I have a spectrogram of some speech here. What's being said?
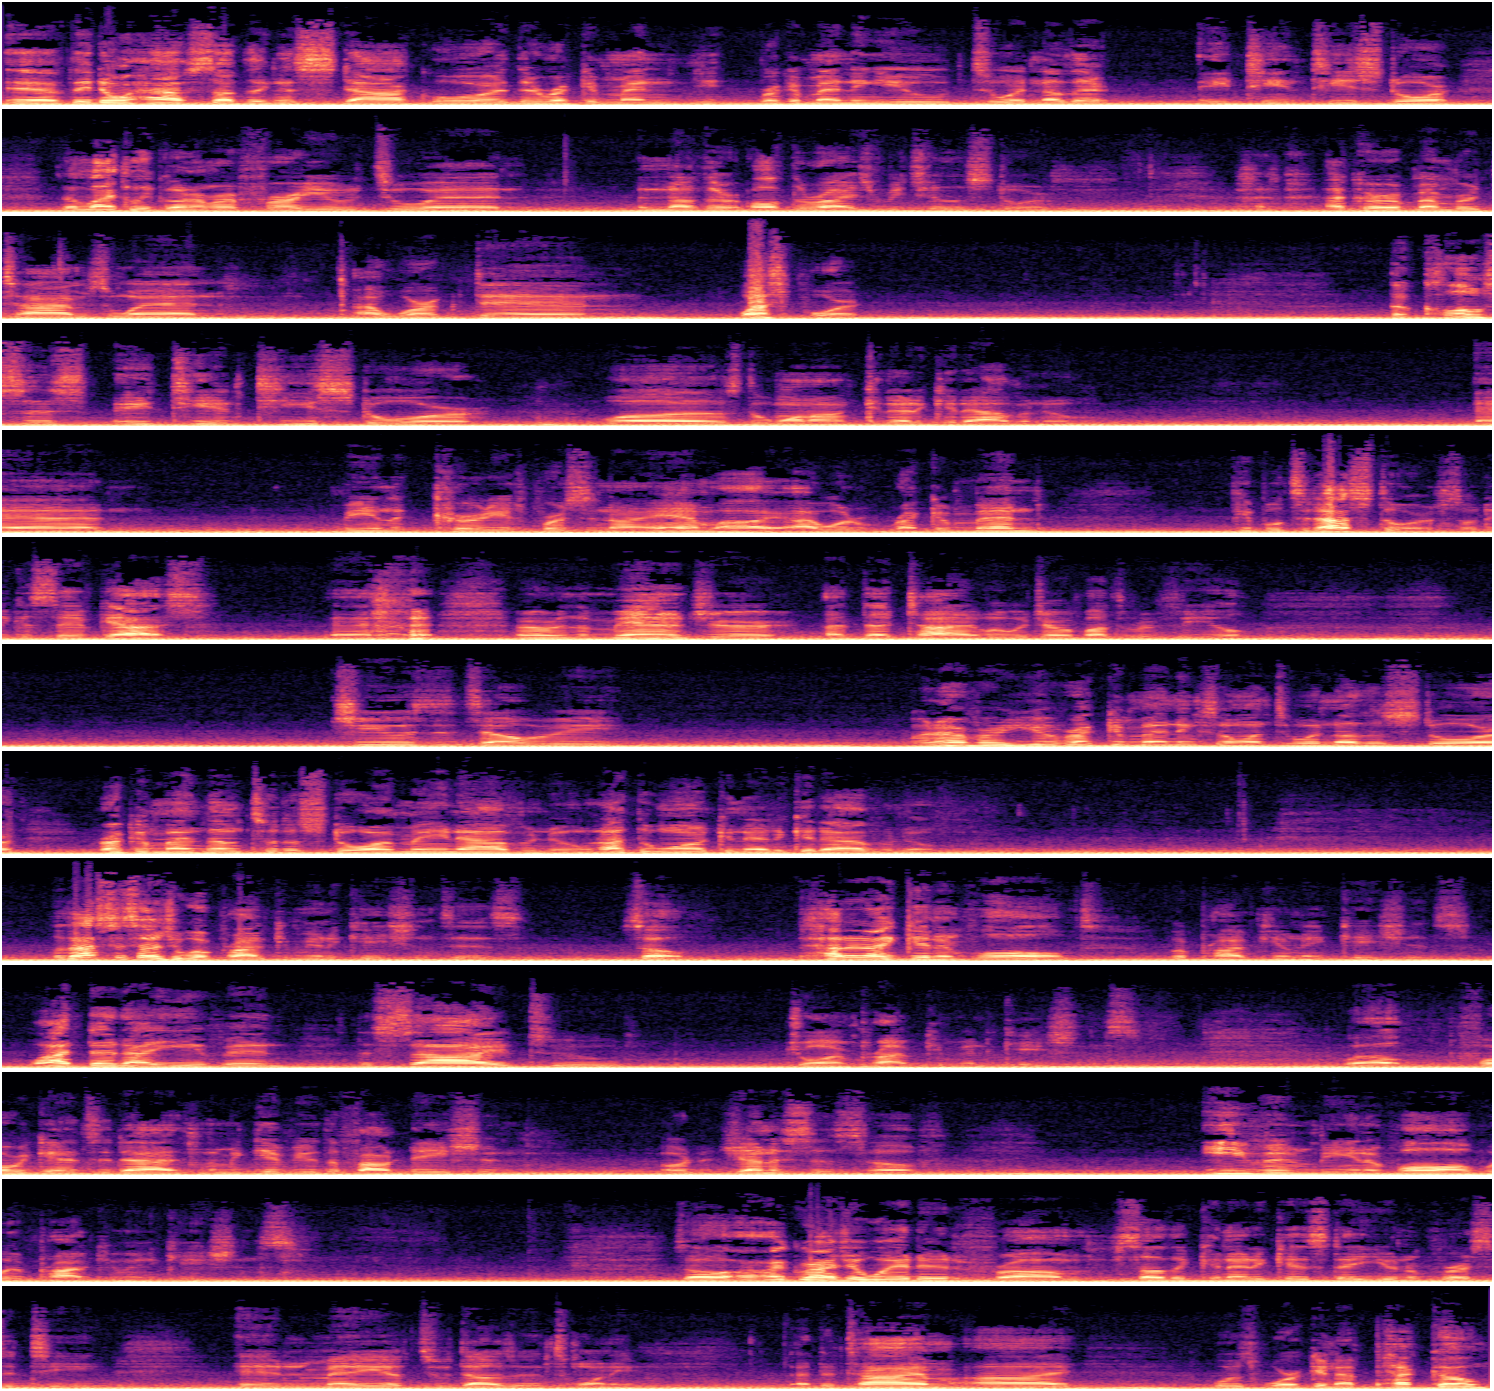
if they don't have something in stock or they're recommend, recommending you to another AT&T store, they're likely going to refer you to an, another authorized retailer store. I can remember times when I worked in Westport. The closest AT&T store was the one on Connecticut Avenue and being the courteous person I am, I, I would recommend people to that store so they could save gas. Uh, and remember the manager at that time, which I'm about to reveal, she used to tell me, whenever you're recommending someone to another store, recommend them to the store on Main Avenue, not the one on Connecticut Avenue. Well, that's essentially what Prime Communications is. So, how did I get involved with Prime Communications? Why did I even decide to join Prime Communications? Well, before we get into that, let me give you the foundation or the genesis of even being involved with Prime Communications. So I graduated from Southern Connecticut State University in May of 2020. At the time, I was working at Petco,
